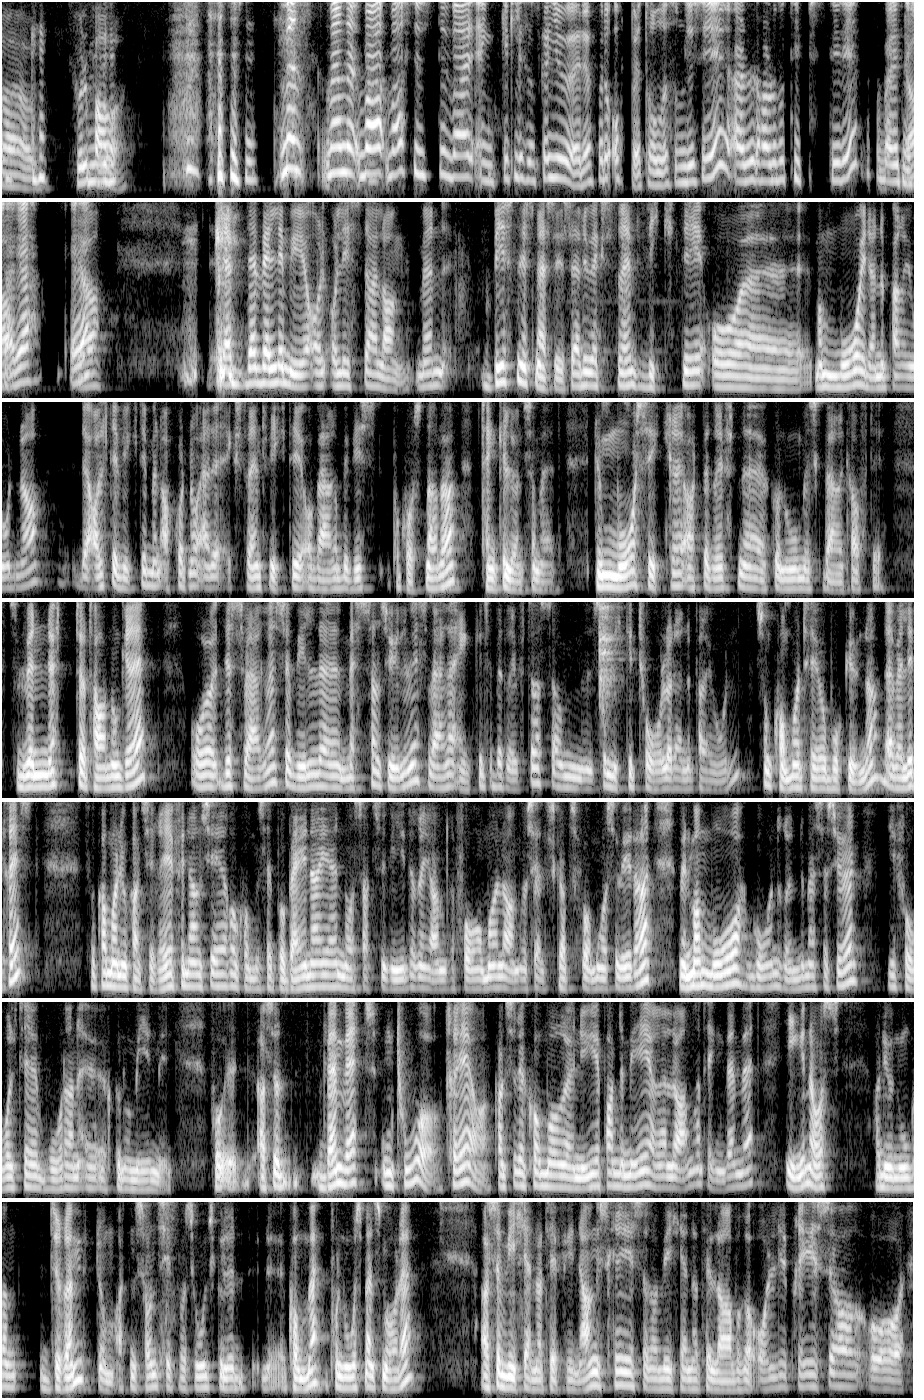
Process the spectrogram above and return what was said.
full power. Men, men hva, hva syns du hver enkelt liksom skal gjøre for å opprettholde, som du sier? Du, har du noen tips til dem? Bare litt nysgjerrig. Ja. ja det, det er veldig mye, og, og lista er lang. Men businessmessig så er det jo ekstremt viktig å uh, Man må i denne perioden òg. Det er alltid viktig, men akkurat nå er det ekstremt viktig å være bevisst på kostnader, tenke lønnsomhet. Du må sikre at bedriften er økonomisk bærekraftig. Så du er nødt til å ta noen grep. Og dessverre så vil det mest sannsynligvis være enkelte bedrifter som, som ikke tåler denne perioden, som kommer til å bukke under. Det er veldig trist. Så kan man jo kanskje refinansiere og komme seg på beina igjen og satse videre i andre former eller andre selskapsformer osv. Men man må gå en runde med seg sjøl i forhold til hvordan er økonomien min. For, altså, hvem vet om to år, tre år? Kanskje det kommer nye pandemier eller andre ting. Hvem vet? Ingen av oss hadde jo noen gang drømt om at en sånn situasjon skulle komme på noe som helst måte. Altså, Vi kjenner til finanskriser, og vi kjenner til lavere oljepriser. og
